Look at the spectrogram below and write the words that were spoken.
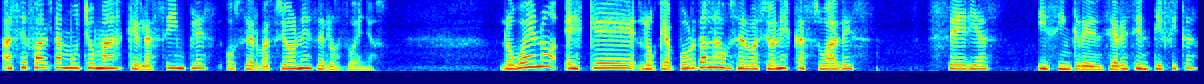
hace falta mucho más que las simples observaciones de los dueños. Lo bueno es que lo que aportan las observaciones casuales serias y sin credenciales científicas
